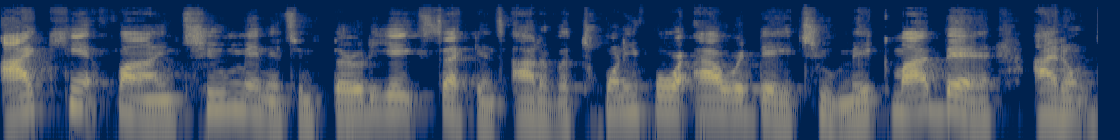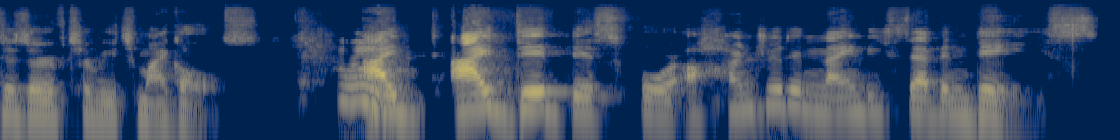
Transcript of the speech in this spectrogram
I can't find two minutes and 38 seconds out of a 24 hour day to make my bed, I don't deserve to reach my goals. Mm. I, I did this for 197 days.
